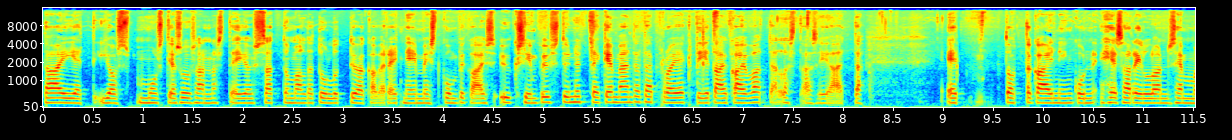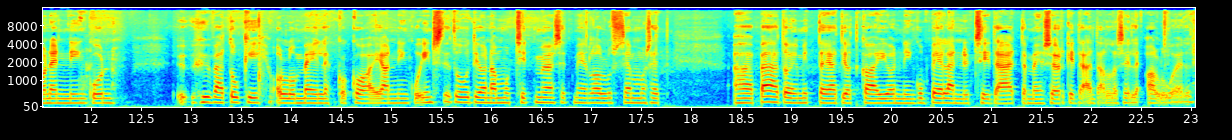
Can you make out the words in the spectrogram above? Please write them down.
tai että jos musta ja Susannasta ei olisi sattumalta tullut työkavereita, niin ei meistä kumpikaan olisi yksin pystynyt tekemään tätä projektia tai kaivaa tällaista asiaa, että et totta kai niin kun Hesarilla on semmoinen niin kun hyvä tuki ollut meille koko ajan niin kuin instituutiona, mutta sitten myös, että meillä on ollut semmoiset päätoimittajat, jotka ei ole niin kuin pelännyt sitä, että me sörkitään tällaiselle alueelle.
